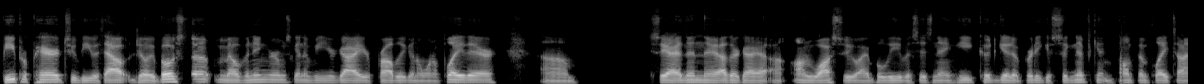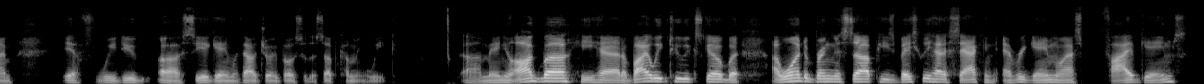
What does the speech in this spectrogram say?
be prepared to be without Joey Bosa. Melvin Ingram is going to be your guy. You're probably going to want to play there. Um, so yeah, and then the other guy uh, Nwosu, I believe is his name. He could get a pretty good, significant bump in play time if we do uh, see a game without Joey Bosa this upcoming week. Uh, Manuel Ogbah, he had a bye week two weeks ago, but I wanted to bring this up. He's basically had a sack in every game the last five games.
